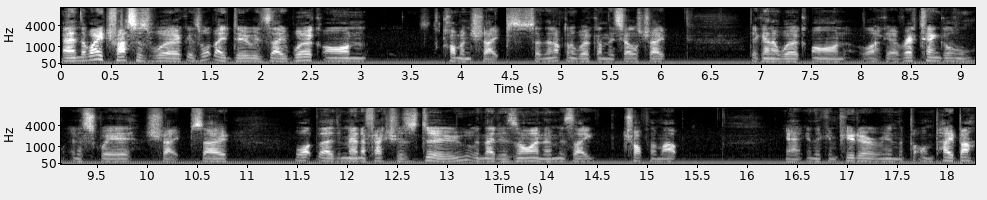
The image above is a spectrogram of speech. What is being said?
And the way trusses work is what they do is they work on common shapes. So they're not going to work on this L shape they're going to work on like a rectangle and a square shape. So what the manufacturers do when they design them is they chop them up you know, in the computer or in the on paper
